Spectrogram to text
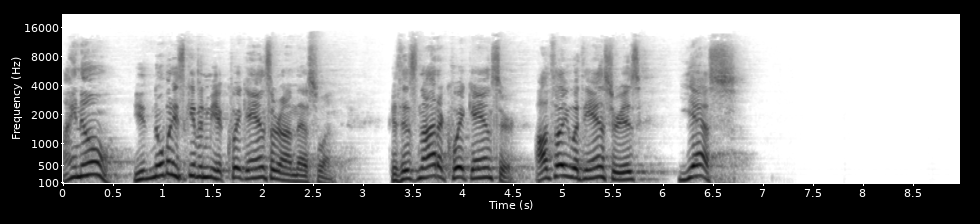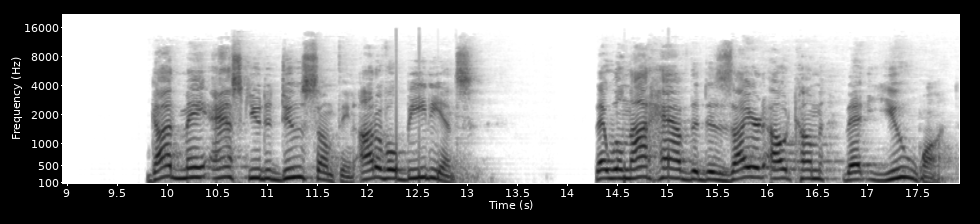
I know. You, nobody's given me a quick answer on this one because it's not a quick answer. I'll tell you what the answer is yes. God may ask you to do something out of obedience that will not have the desired outcome that you want.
